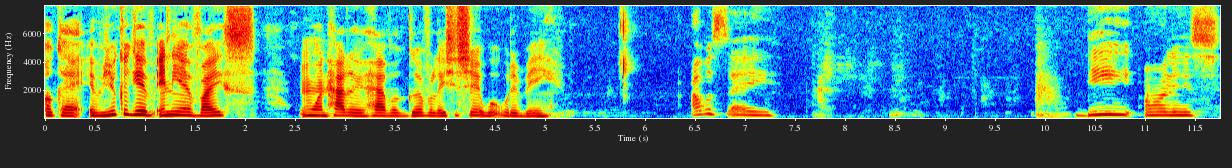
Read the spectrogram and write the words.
Okay, if you could give any advice on how to have a good relationship, what would it be? i would say be honest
